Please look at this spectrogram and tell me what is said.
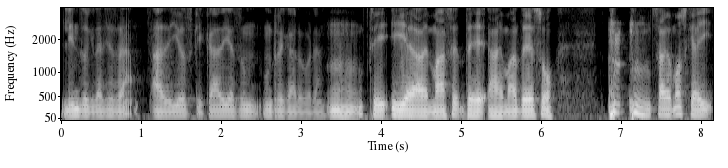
lindos gracias a, Dios que cada día es un, regalo, ¿verdad? sí, y además de, además de eso, sabemos que hay,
